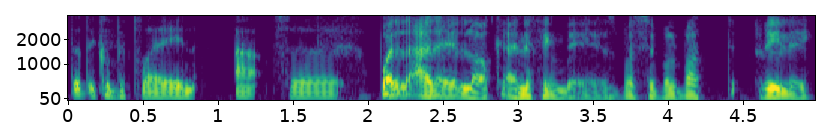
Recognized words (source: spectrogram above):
that they could be playing at? Uh... Well, I, look, anything is possible, but really,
